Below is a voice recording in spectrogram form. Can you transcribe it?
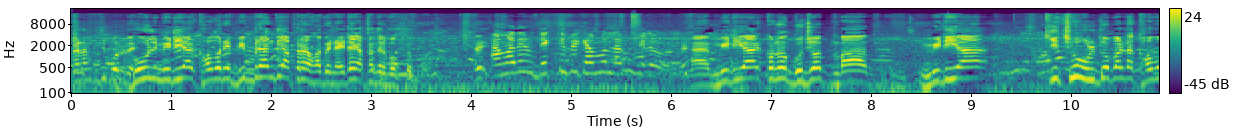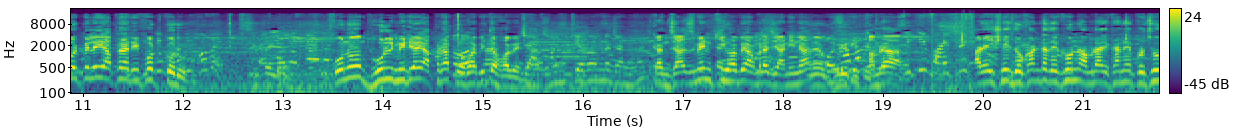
ম্যাডাম কিছু বলবে ভুল মিডিয়ার খবরে বিভ্রান্তি আপনারা হবে না এটাই আপনাদের বক্তব্য। আমাদের দেখতে পেয়ে কেমন বলো। আহ, মিডিয়ার কোনো গুজব বা মিডিয়া কিছু উল্টোপাল্টা খবর পেলেই আপনারা রিপোর্ট করুন। কোনো ভুল মিডিয়ায় আপনারা প্রভাবিত হবেন না। জাজমেন্ট কি হবে না? কারণ জাজমেন্ট কি হবে আমরা জানি না আমরা আর এই সেই দোকানটা দেখুন আমরা এখানে প্রচুর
